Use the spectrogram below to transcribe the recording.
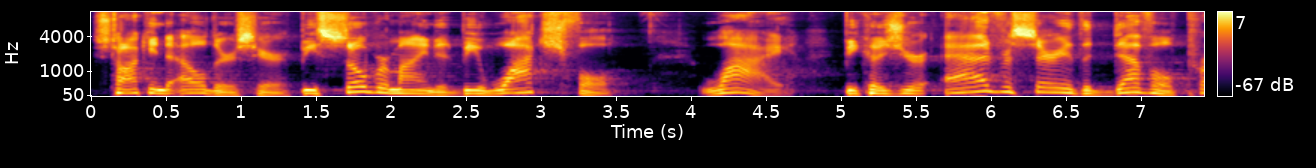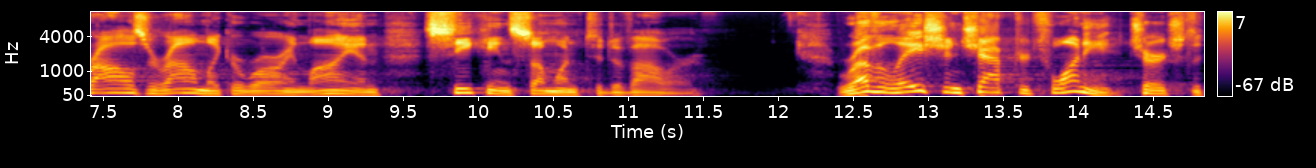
He's talking to elders here. Be sober minded, be watchful. Why? Because your adversary, the devil, prowls around like a roaring lion seeking someone to devour. Revelation chapter 20, church, the,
